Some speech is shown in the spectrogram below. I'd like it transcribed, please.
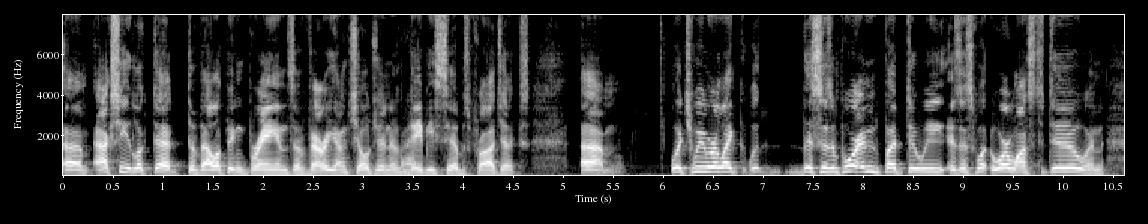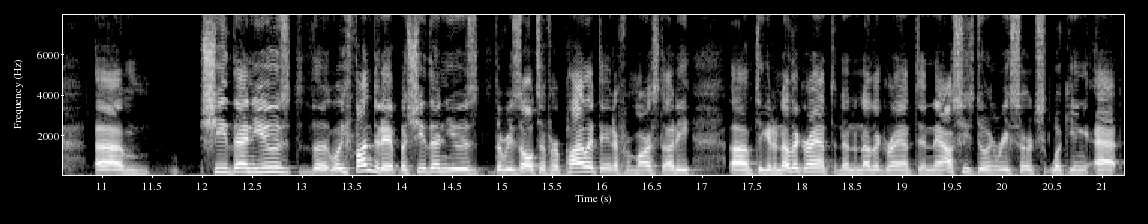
um, actually looked at developing brains of very young children of baby SIBS projects. Which we were like, this is important, but do we? Is this what OAR wants to do? And um, she then used the. We funded it, but she then used the results of her pilot data from our study um, to get another grant and then another grant, and now she's doing research looking at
